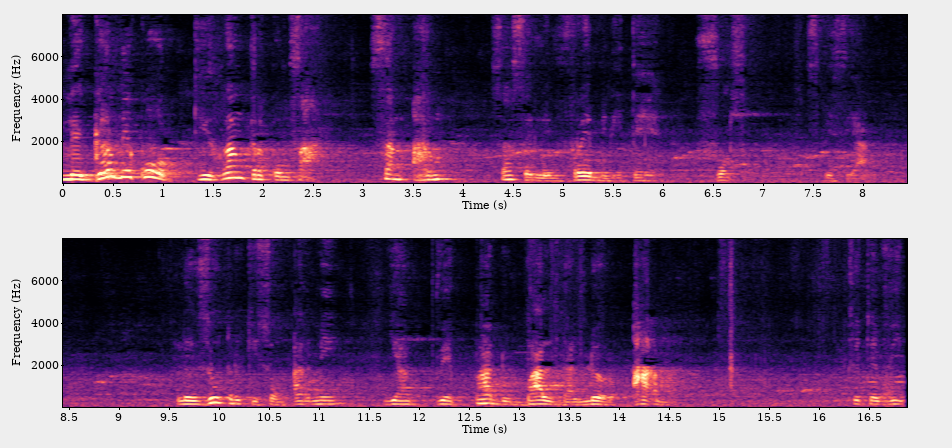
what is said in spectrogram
Les gardes-corps qui rentrent comme ça, sans armes, ça c'est les vrais militaires, forces spéciales. Les autres qui sont armés, il n'y avait pas de balles dans leurs armes. C'était vide.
